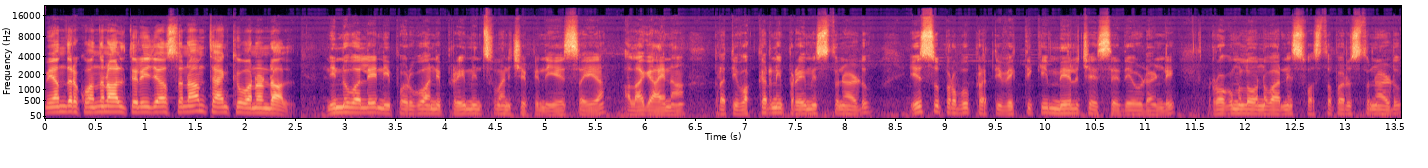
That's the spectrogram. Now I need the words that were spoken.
మీ అందరికి వందనాలు తెలియజేస్తున్నాం. Thank you one and all నిన్ను వల్లే నీ పొరుగువాన్ని ప్రేమించమని చెప్పింది యేసయ్య అలాగే ఆయన ప్రతి ఒక్కరిని ప్రేమిస్తున్నాడు. యేసు ప్రభు ప్రతి వ్యక్తికి మేలు చేసే దేవుడండి. రోగంలో ఉన్న వారిని స్వస్థపరుస్తున్నాడు.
